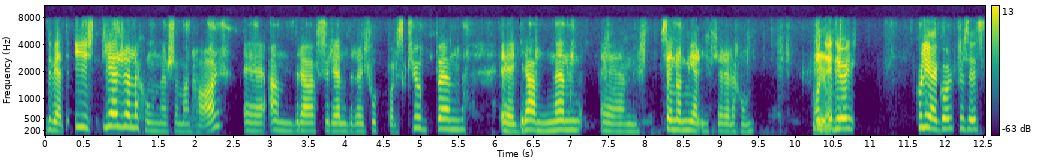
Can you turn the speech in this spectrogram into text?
du vet, ytliga relationer som man har. Eh, andra föräldrar i fotbollsklubben, eh, grannen, eh, säg någon mer ytlig relation. Och det, det är, kollegor, precis.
